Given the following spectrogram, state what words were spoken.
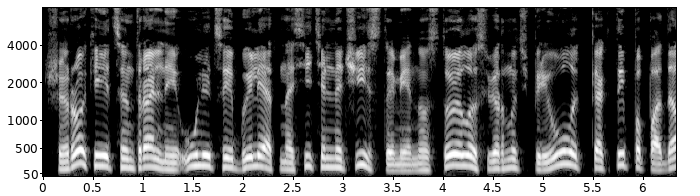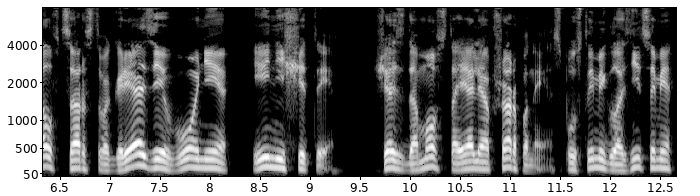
Широкие центральные улицы были относительно чистыми, но стоило свернуть в переулок, как ты попадал в царство грязи, вони и нищеты. Часть домов стояли обшарпанные, с пустыми глазницами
